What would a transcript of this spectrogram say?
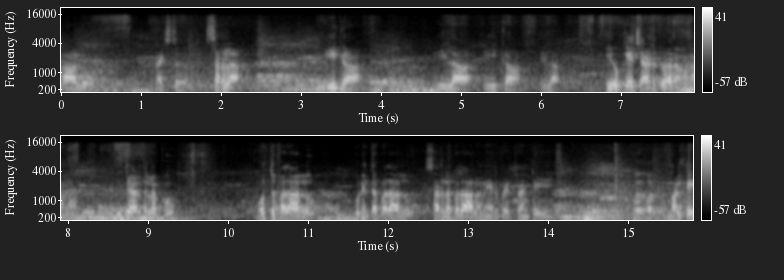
కాలు. నెక్స్ట్ సరళ ఈగ ఇలా ఈక ఇలా. ఈ ఒకే చాట్ ద్వారా మనము విద్యార్థులకు ఒత్తు పదాలు గుణిత పదాలు సరళ పదాలు నేర్పేటువంటి multi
